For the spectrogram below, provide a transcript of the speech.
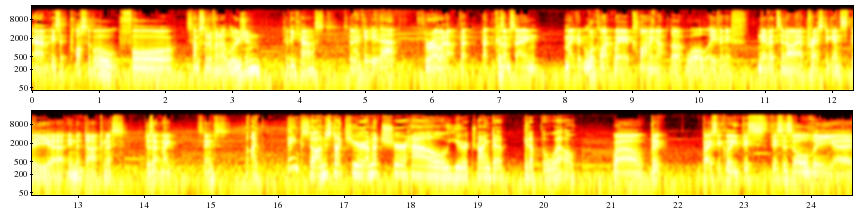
um, is it possible for some sort of an illusion to be cast to I can do that. throw it up? That because I'm saying make it look like we're climbing up the wall, even if Nevitz and I are pressed against the uh, in the darkness. Does that make sense? I think so. I'm just not cure. I'm not sure how you're trying to get up the well. Well, the basically this this is all the uh,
